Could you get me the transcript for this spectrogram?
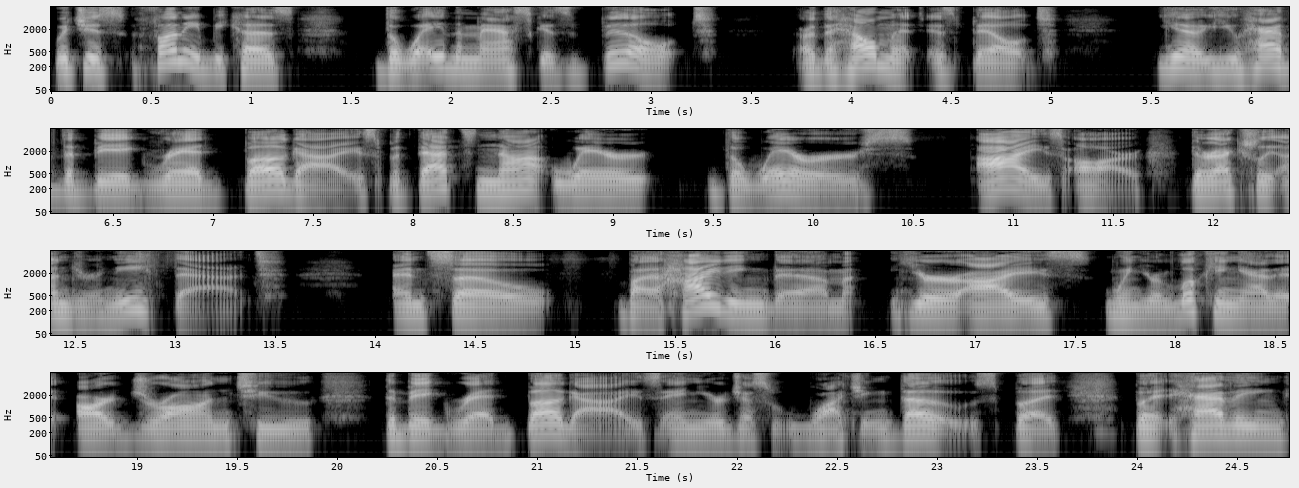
which is funny because the way the mask is built or the helmet is built you know, you have the big red bug eyes, but that's not where the wearer's eyes are. They're actually underneath that. And so by hiding them, your eyes, when you're looking at it, are drawn to the big red bug eyes and you're just watching those. But but having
